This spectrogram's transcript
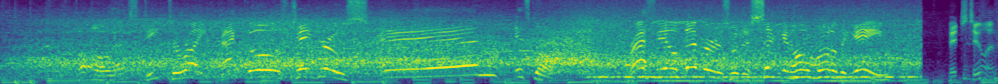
Uh-oh, that's deep to right. Back goes Jay Bruce. And it's gone. Rafael Devers with his second home run of the game. Pitch to him.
